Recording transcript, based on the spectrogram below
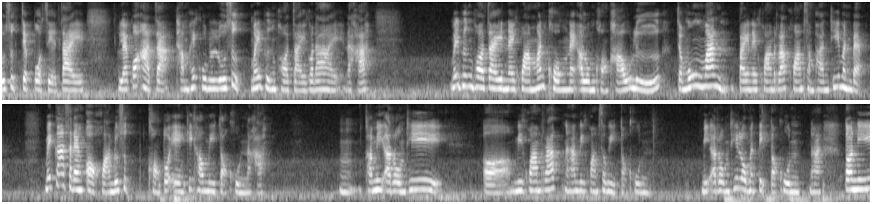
รู้สึกเจ็บปวดเสียใจ และก็อาจจะทำให้คุณรู้สึกไม่พึงพอใจก็ได้นะคะ ไม่พึงพอใจในความมั่นคงในอารมณ์ของเขา หรือจะมุ่งมั่นไปในความรักความสัมพันธ์ที่มันแบบ ไม่กล้าแสดงออกความรู้สึกของตัวเองที่เขามีต่อคุณนะคะ เขามีอารมณ์ที่มีความรักนะคะมีความสวีทต่อคุณ มีอารมณ์ที่โรแมนติกต่อคุณนะคะตอนนี้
